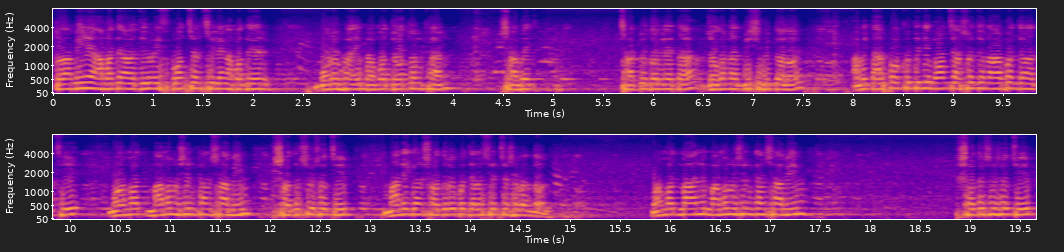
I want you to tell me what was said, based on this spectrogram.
তো আমি আমাদের আয়োজনের স্পন্সর ছিলেন আমাদের বড় ভাই মোহাম্মদ রতন খান, সাবেক ছাত্রদল নেতা, জগন্নাথ বিশ্ববিদ্যালয়। আমি তার পক্ষ থেকে মঞ্চে আসার জন্য আহ্বান জানাচ্ছি মোহাম্মদ মামুন হোসেন খান শামীম, সদস্য সচিব, মানিকগঞ্জ সদর উপজেলা স্বেচ্ছাসেবক দল। মোহাম্মদ মান- মামুন হোসেন খান শামীম, সদস্য সচিব,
